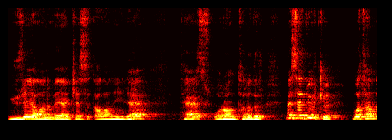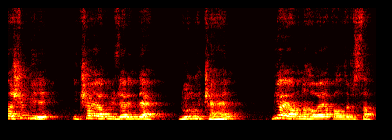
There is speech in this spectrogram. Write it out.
yüzey alanı veya kesit alanı ile ters orantılıdır. Mesela diyor ki vatandaşın biri iki ayağı üzerinde dururken bir ayağını havaya kaldırırsa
